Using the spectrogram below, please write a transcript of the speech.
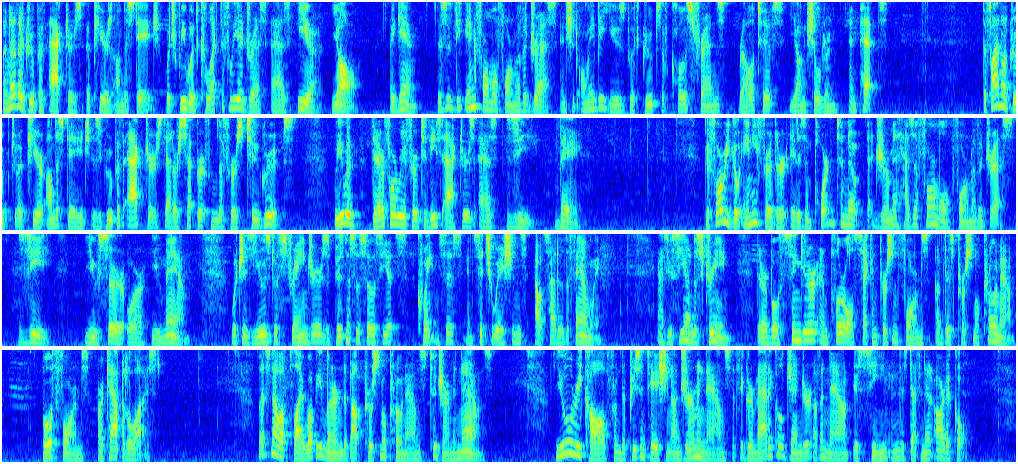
Another group of actors appears on the stage, which we would collectively address as ihr, y'all. Again, this is the informal form of address and should only be used with groups of close friends, relatives, young children, and pets. The final group to appear on the stage is a group of actors that are separate from the first two groups. We would therefore refer to these actors as sie, they. Before we go any further, it is important to note that German has a formal form of address, Sie, you sir or you ma'am, which is used with strangers, business associates, acquaintances, and situations outside of the family. As you see on the screen, there are both singular and plural second-person forms of this personal pronoun. Both forms are capitalized. Let's now apply what we learned about personal pronouns to German nouns. You will recall from the presentation on German nouns that the grammatical gender of a noun is seen in this definite article.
